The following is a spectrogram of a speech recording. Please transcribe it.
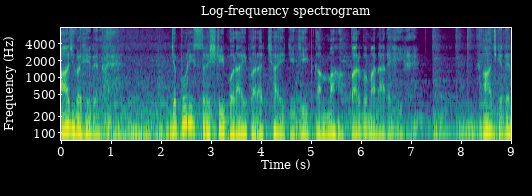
आज वही दिन है। जब पूरी सृष्टि बुराई पर अच्छाई की जीत का महापर्व मना रही है। आज के दिन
